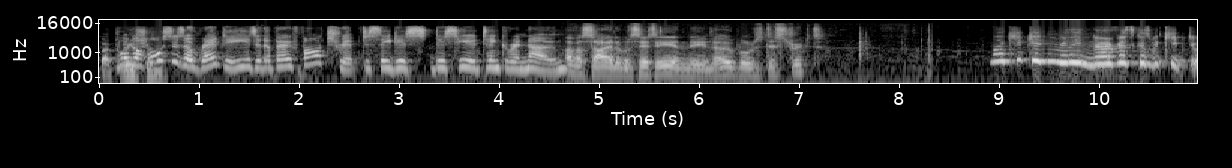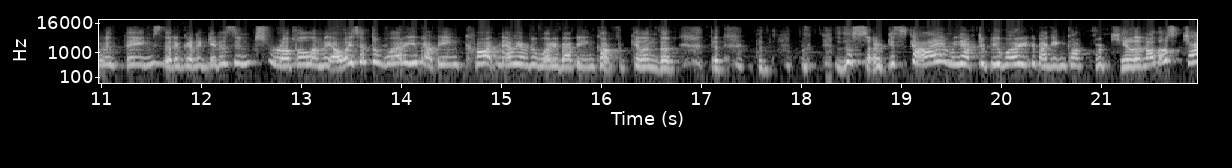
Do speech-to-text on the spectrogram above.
but Well, we the should. horses are ready. Is it a very far trip to see this this here tinker and gnome? Other side of the city in the nobles district. I keep getting really nervous because we keep doing things that are going to get us in trouble, and we always have to worry about being caught. Now we have to worry about being caught for killing the the the, the circus guy, and we have to be worried about getting caught for killing all those cat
